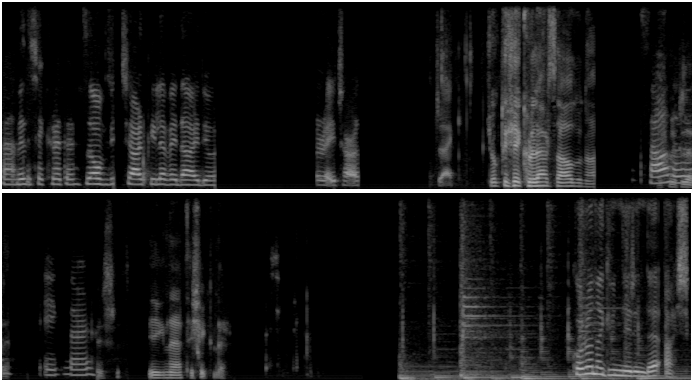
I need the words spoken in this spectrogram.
Ben Ve- teşekkür ederim. Son bir şarkıyla veda ediyorum. Ray Charles Jack. Çok teşekkürler. Sağ olun. abi. Sağ üzere. olun. İyi günler. İyi günler. Teşekkürler. Korona günlerinde aşk.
